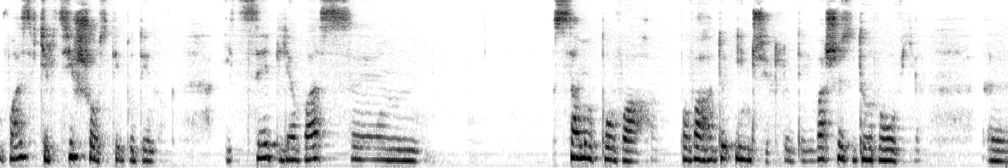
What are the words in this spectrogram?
У вас в тільці шостий будинок, і це для вас ем, самоповага, повага до інших людей, ваше здоров'я, е,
